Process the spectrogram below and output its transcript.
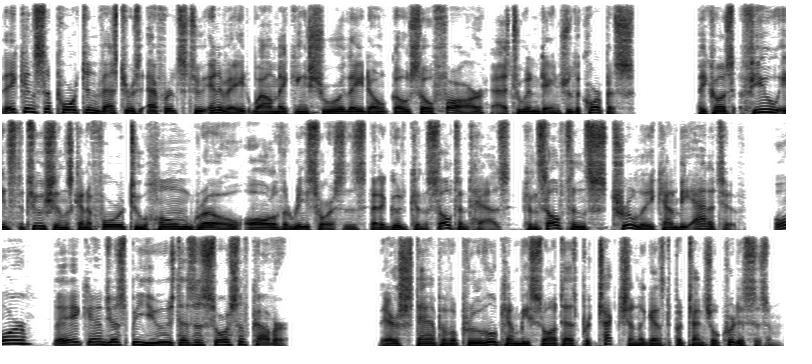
they can support investors' efforts to innovate while making sure they don't go so far as to endanger the corpus. Because few institutions can afford to home grow all of the resources that a good consultant has, consultants truly can be additive, or they can just be used as a source of cover. Their stamp of approval can be sought as protection against potential criticism.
